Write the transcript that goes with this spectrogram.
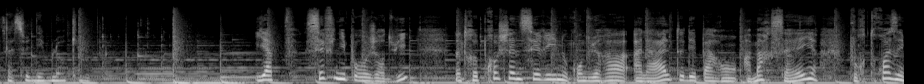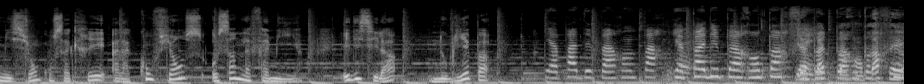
ça se débloque un peu. Yap, c'est fini pour aujourd'hui. Notre prochaine série nous conduira à la halte des parents à Marseille pour trois émissions consacrées à la confiance au sein de la famille. Et d'ici là, n'oubliez pas, il n'y a pas de parents parfaits. Il n'y a pas de parents parfaits. Il n'y a pas de parents parfaits.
